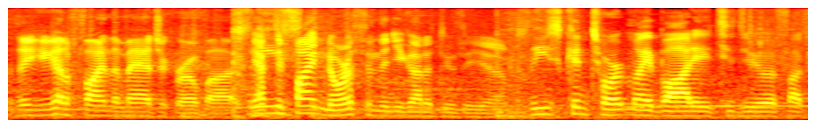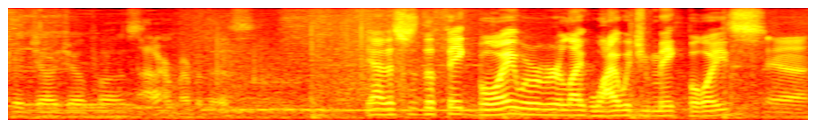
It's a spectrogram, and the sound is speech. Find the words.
I think you gotta find the magic robot. you have to find North, and then you got to do the. Um, Please contort my body to do a fucking JoJo pose. I don't remember this. Yeah, this was the fake boy where we were like, why would you make boys? Yeah.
